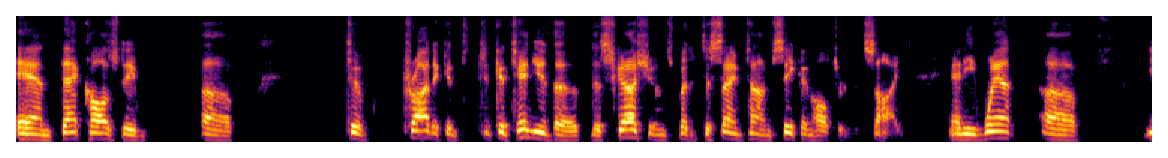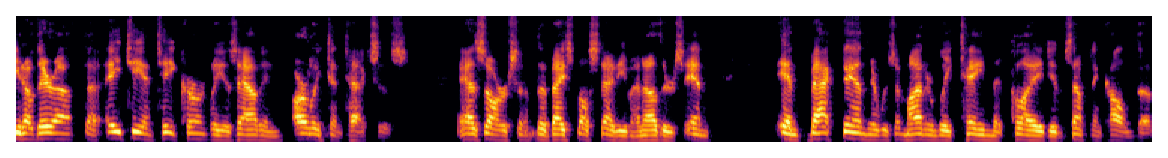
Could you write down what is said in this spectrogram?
And that caused him uh, to try to, con- to continue the discussions, but at the same time seek an alternate site. And he went, uh, you know, they're out. The AT&T currently is out in Arlington, Texas, as are some the baseball stadium and others. And and back then there was a minor league team that played in something called the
